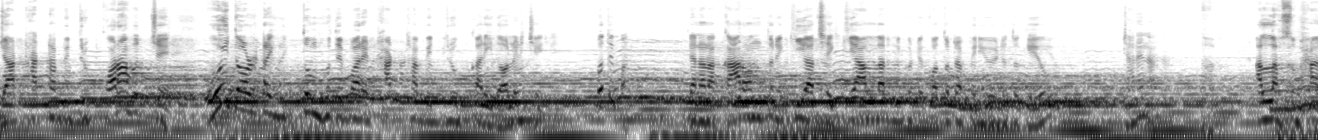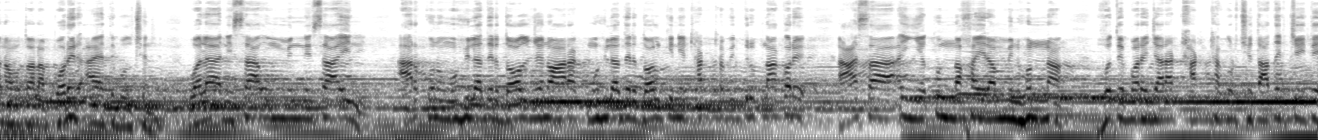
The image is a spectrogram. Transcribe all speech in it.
যার ঠাট্টা বিদ্রুপ করা হচ্ছে, ওই দলটাই উত্তম হতে পারে ঠাট্টা বিদ্রুপকারী দলের চেয়ে হতে পারে। কেননা কার অন্তরে কি আছে, কে আল্লাহর নিকটে কতটা প্রিয়, এটা তো কেউ জানে না। আল্লাহ সুবহানাহু ওয়া পরের আয়াতে বলছেন, ওয়ালা নিসা উম্মিন নিসা নিসাইন আর কোনো মহিলাদের দল যেন আর এক মহিলাদের দলকে নিয়ে ঠাট্টা বিদ্রুপ না করে আশা আইয়াকুন্না খাইরাম মিনহুন্না হতে পারে যারা ঠাট্টা করছে তাদের চাইতে,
